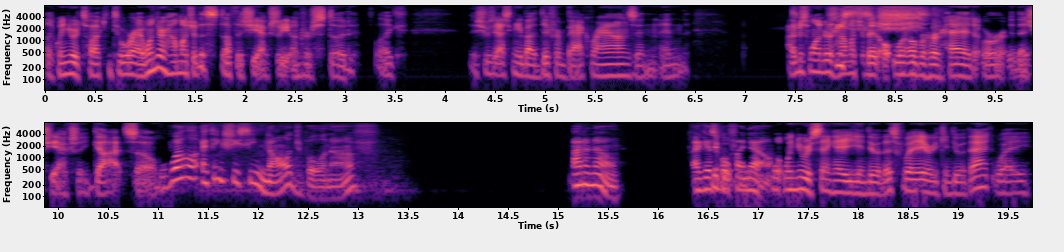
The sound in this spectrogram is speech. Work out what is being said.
like when you were talking to her, I wonder how much of the stuff that she actually understood. Like she was asking about different backgrounds, and and I just wonder She's, how much of it went over her head or that she actually got. So well, I think she seemed knowledgeable enough. I don't know. I guess yeah, we'll find out. When you were saying, "Hey, you can do it this way or you can do it that way,"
